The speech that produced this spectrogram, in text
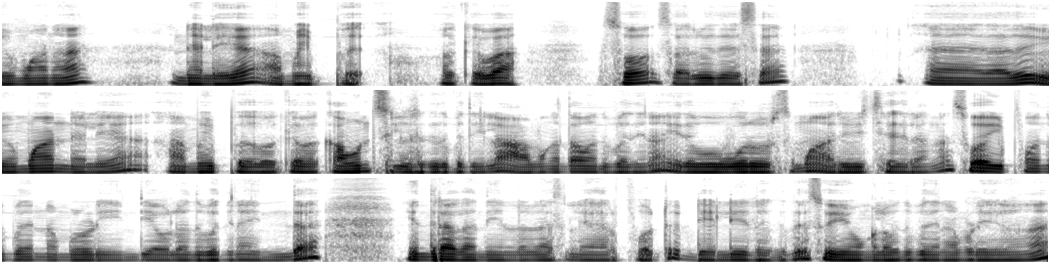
விமான நிலைய அமைப்பு. ஓகேவா ஸோ சர்வதேச அதாவது விமான நிலைய அமைப்பு. ஓகேவா கவுன்சில் இருக்குது பார்த்திங்களா? அவங்க தான் வந்து பார்த்திங்கன்னா இதை ஒவ்வொரு வருஷமும் அறிவிச்சிருக்கிறாங்க. ஸோ இப்போ வந்து பார்த்திங்கன்னா நம்மளுடைய இந்தியாவில் வந்து பார்த்திங்கன்னா இந்த இந்திரா காந்தி இன்டர்நேஷ்னல் ஏர்போர்ட் டெல்லியில் இருக்குது. ஸோ இவங்களை வந்து பார்த்திங்கன்னா பண்ணியிருக்காங்க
